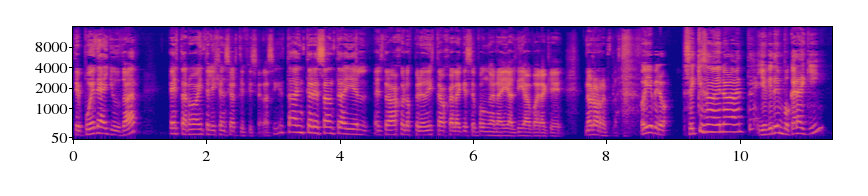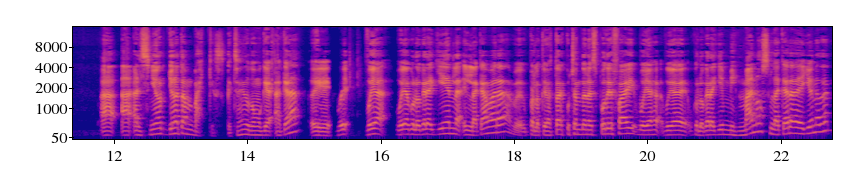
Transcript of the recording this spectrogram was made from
te puede ayudar esta nueva inteligencia artificial. Así que está interesante ahí el, trabajo de los periodistas. Ojalá que se pongan ahí al día para que no lo reemplacen. Oye, pero ¿sabes qué se me viene nuevamente? Yo quiero invocar aquí al señor Jonathan Vázquez, ¿cachai? Como que acá eh, voy, a, voy a colocar aquí en la, en la cámara, eh, para los que nos están escuchando en Spotify, voy a, voy a colocar aquí en mis manos la cara de Jonathan,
